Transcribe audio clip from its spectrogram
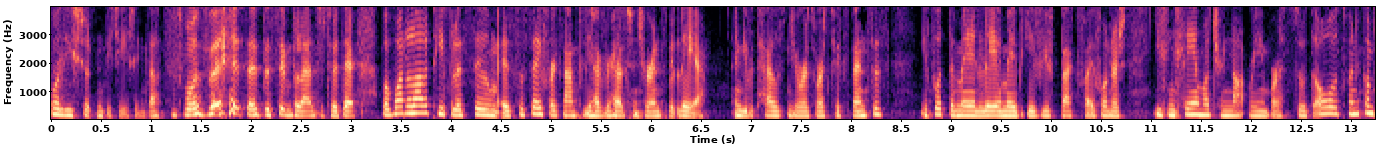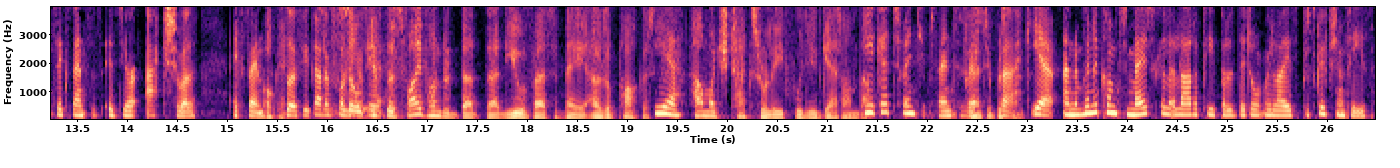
Well, you shouldn't be cheating. That's, I suppose, the, the, the simple answer to it there. But what a lot of people assume is, so say, for example, you have your health insurance with Laya and you have a thousand euros worth of expenses. You put them in, Laya maybe give you back 500. You can claim what you're not reimbursed. So it's always, when it comes to expenses, it's your actual expense. So if you got a fully. so if yeah. there's 500 that, that to pay out of pocket, Yeah. how much tax relief will you get on that? You get 20% of it 20%. back. Yeah. And when it comes to medical, a lot of people, they don't realise prescription fees.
